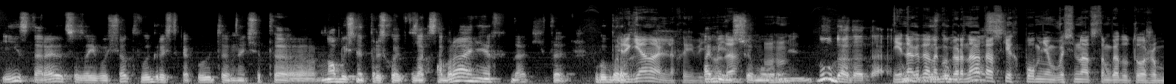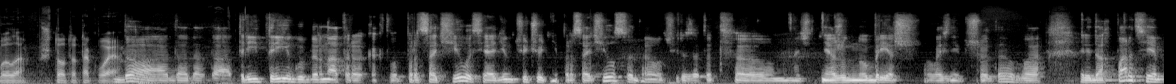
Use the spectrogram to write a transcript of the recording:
и стараются за его счет выиграть какую-то, значит, э, ну, обычно это происходит в заксобраниях, да, каких-то выборах Региональных, видимо, по меньшему да? уровню. Мгм. Ну, да-да-да. Иногда ну, на Госдума у нас- губернаторских, помним, в 2018 году тоже было что-то такое. Да, да, да, да. Три, три губернатора как-то вот просочилось, и один чуть-чуть не просочился, да, вот через этот, э, значит, неожиданную брешь, возникшую, да, в рядах партии.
